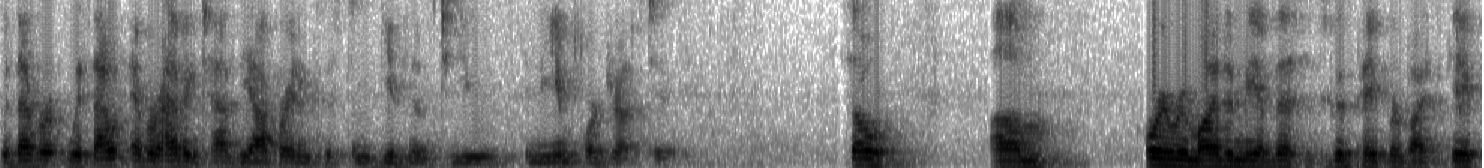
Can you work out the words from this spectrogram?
with ever, without ever having to have the operating system give them to you in the import address table. So um, Corey reminded me of this. It's a good paper by skape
